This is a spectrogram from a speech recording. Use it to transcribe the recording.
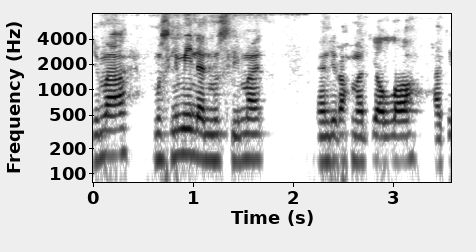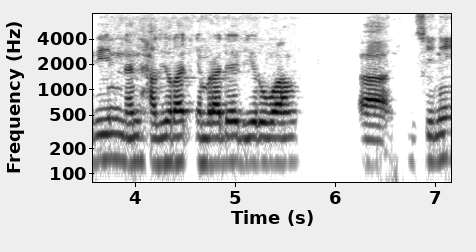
Jemaah muslimin dan muslimat yang dirahmati Allah, hadirin dan hadirat yang berada di ruang uh, di sini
